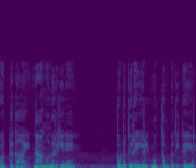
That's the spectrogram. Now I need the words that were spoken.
தொட்டதாய் நான் உணர்கிறேன். தொடுதிரையில் முத்தம் பதிக்கையில்.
